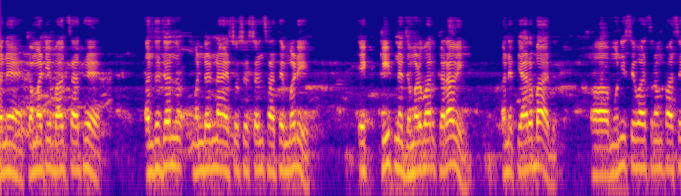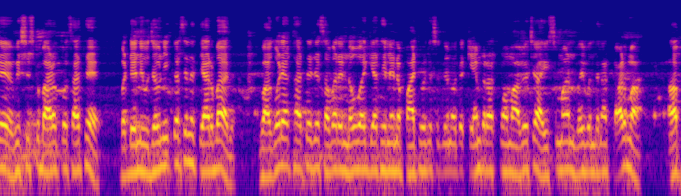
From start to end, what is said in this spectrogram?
અને કમાટી બાગ સાથે અંધજન મંડળના એસોસિએશન સાથે મળી એક કીટને જમણવાર કરાવી અને ત્યારબાદ મુનિ સેવાશ્રમ પાસે વિશિષ્ટ બાળકો સાથે બર્થડેની ઉજવણી કરશે ને ત્યારબાદ વાઘોડિયા ખાતે જે સવારે નવ વાગ્યાથી લઈને પાંચ વાગ્યા સુધીનો જે કેમ્પ રાખવામાં આવ્યો છે, આયુષ્યમાન વયવંદના કાળમાં, આપ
